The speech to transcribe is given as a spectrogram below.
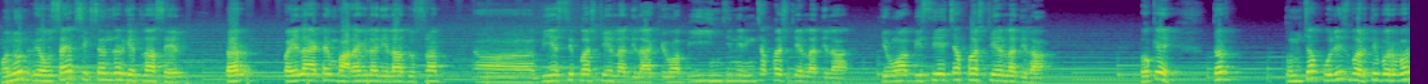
म्हणून व्यावसायिक शिक्षण जर घेतलं असेल तर पहिला अटेम्प्ट बारावीला दिला दुसरा बी एस सी फर्स्ट इयरला दिला किंवा बी इंजिनिअरिंगच्या फर्स्ट इयरला दिला किंवा बी सी एच्या फर्स्ट इयरला दिला. ओके तर तुमच्या पोलीस भरतीबरोबर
